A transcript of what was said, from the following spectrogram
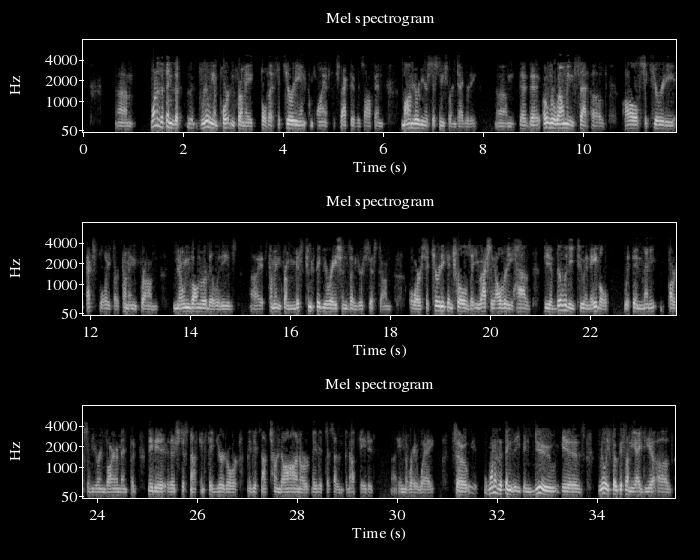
Um, one of the things that's really important from a both a security and compliance perspective is often monitoring your systems for integrity. Um, the, the, overwhelming set of all security exploits are coming from known vulnerabilities. Uh, it's coming from misconfigurations of your system or security controls that you actually already have the ability to enable within many parts of your environment, but maybe it's just not configured or maybe it's not turned on or maybe it just hasn't been updated uh, in the right way. So one of the things that you can do is really focus on the idea of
